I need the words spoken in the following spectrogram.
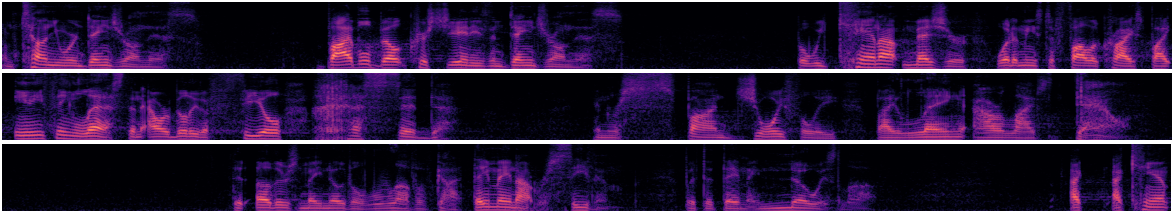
I'm telling you, we're in danger on this. Bible Belt Christianity is in danger on this. But we cannot measure what it means to follow Christ by anything less than our ability to feel chesed and respond joyfully by laying our lives down that others may know the love of God. They may not receive him, but that they may know his love. I, I can't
